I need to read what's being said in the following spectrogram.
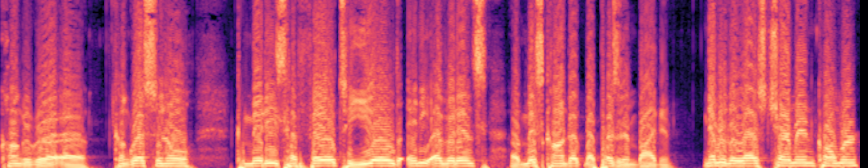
uh, congressional committees have failed to yield any evidence of misconduct by President Biden. Nevertheless, Chairman Comer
